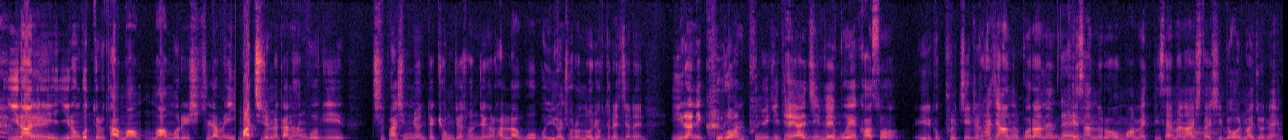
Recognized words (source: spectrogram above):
이란이 네. 이런 것들을 다 마, 마무리 시키려면 마치 좀 약간 한국이 7, 80년대 경제 선쟁을 하려고 뭐 이런저런 노력들 했잖아요. 이란이 그러한 분위기 돼야지 외부에 가서 이렇게 불질을 하지 않을 거라는 네. 계산으로 모하메드 빈 살만 아시다시피 얼마 전에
